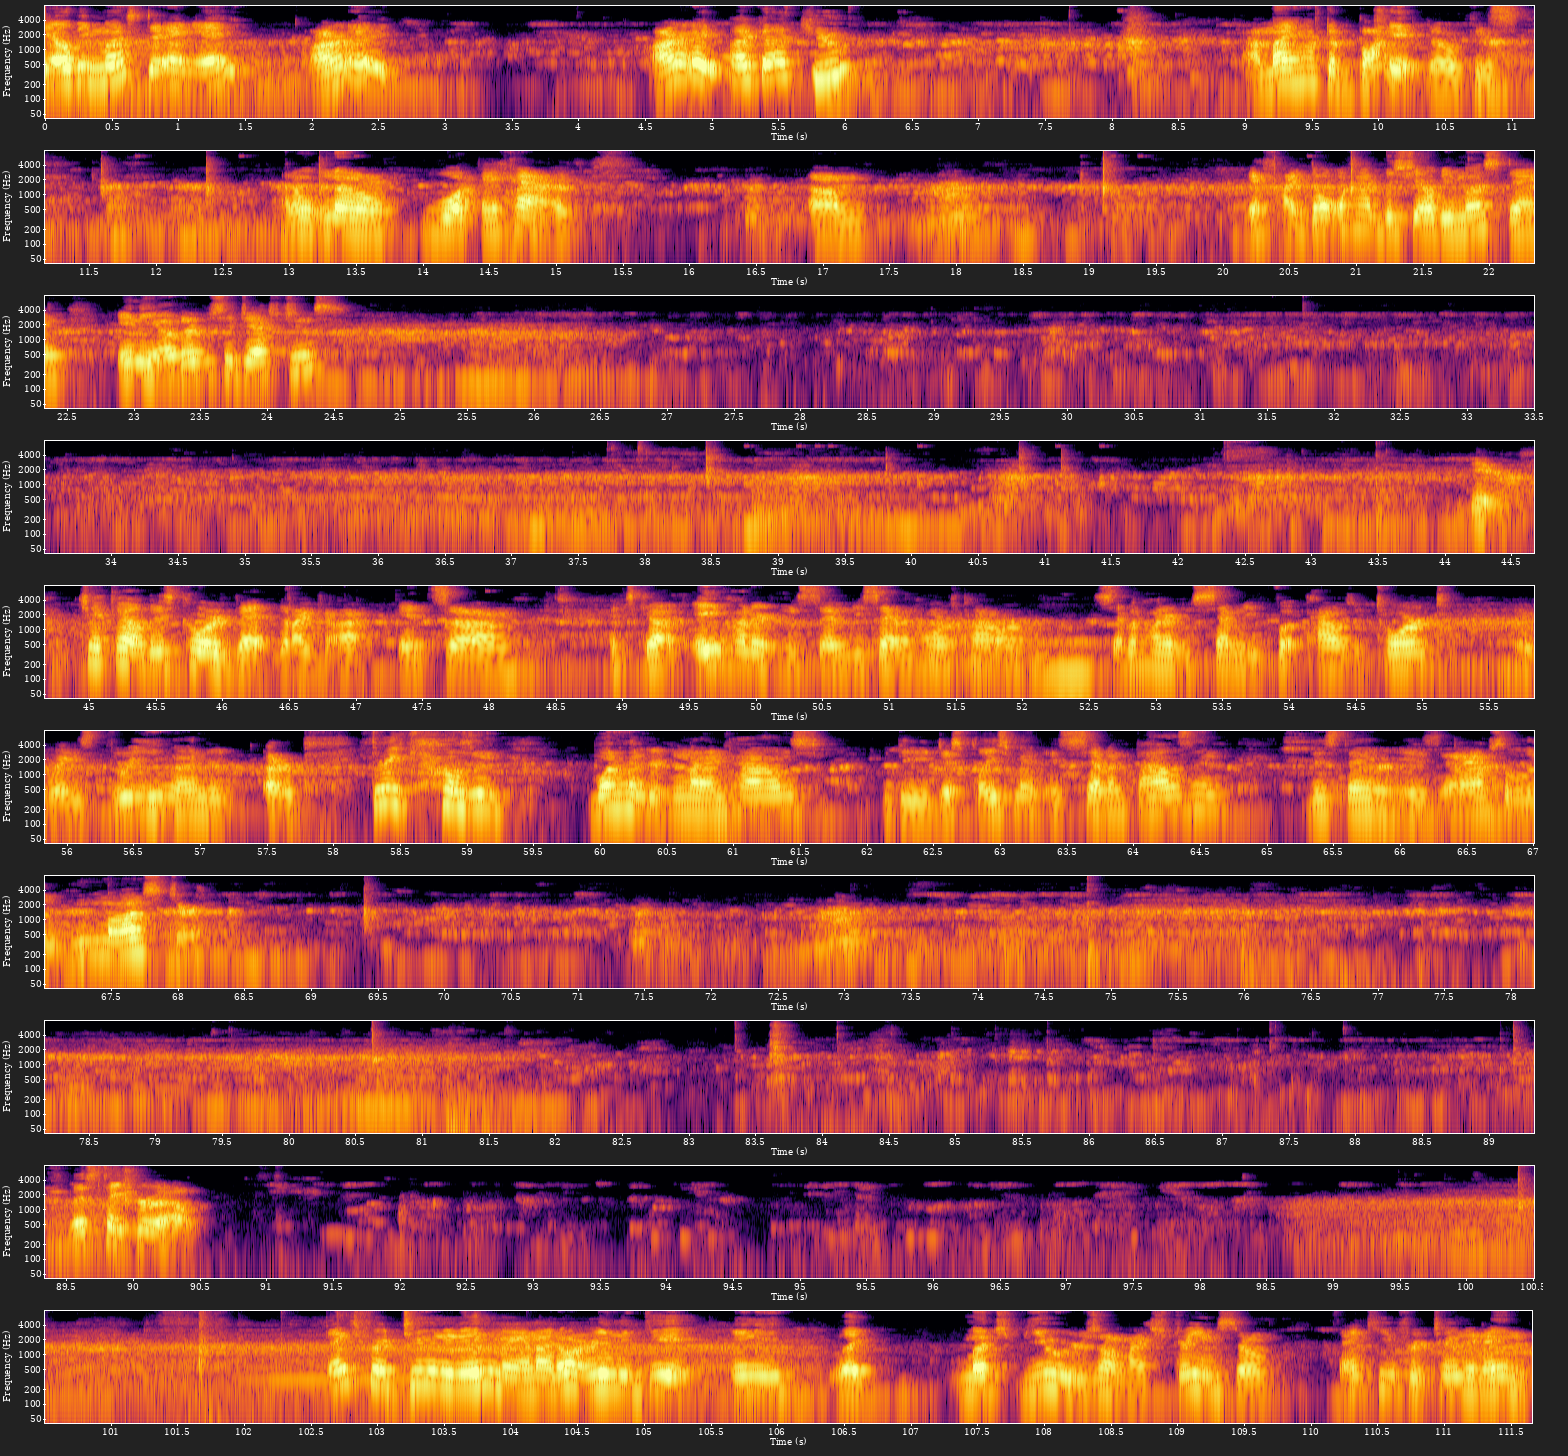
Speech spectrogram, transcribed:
Shelby Mustang, eh? Alright. Alright, I got you. I might have to buy it though, because I don't know what I have. Um, if I don't have the Shelby Mustang, any other suggestions? Here, check out this Corvette that I got. It's um, it's got 877 horsepower, 770 foot-pounds of torque. It weighs 300 or 3,109 pounds. The displacement is 7,000. This thing is an absolute monster. Let's take her out. Thanks for tuning in, man. I don't really get any, like, much viewers on my stream, so thank you for tuning in.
